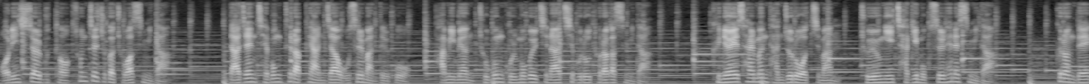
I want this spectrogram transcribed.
어린 시절부터 손재주가 좋았습니다. 낮엔 재봉틀 앞에 앉아 옷을 만들고 밤이면 좁은 골목을 지나 집으로 돌아갔습니다. 그녀의 삶은 단조로웠지만 조용히 자기 몫을 해냈습니다. 그런데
